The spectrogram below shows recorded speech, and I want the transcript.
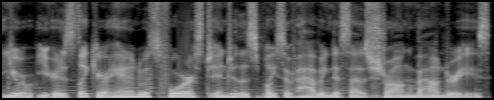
you're, you're it's like your hand was forced into this place of having to set strong boundaries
